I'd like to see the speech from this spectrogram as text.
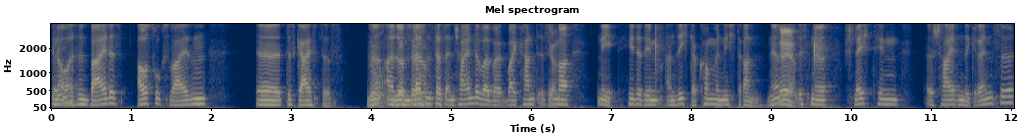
Genau, es sind beides Ausdrucksweisen äh, des Geistes. Ne? So, also das das, ja- ist das Entscheidende, weil bei, bei Kant ist Ja. immer, nee, hinter dem an sich, da kommen wir nicht dran. Ne? Ja, das ist eine schlechthin äh, scheidende Grenze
